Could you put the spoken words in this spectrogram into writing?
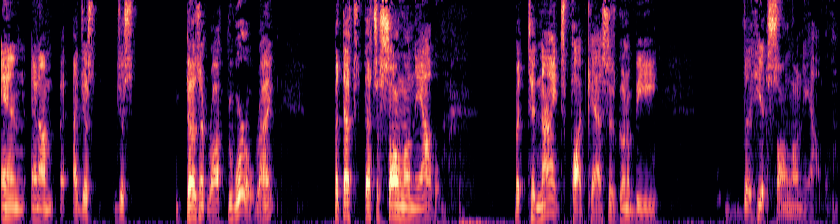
and and I'm I just just doesn't rock the world, right? But that's that's a song on the album. But tonight's podcast is going to be the hit song on the album.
